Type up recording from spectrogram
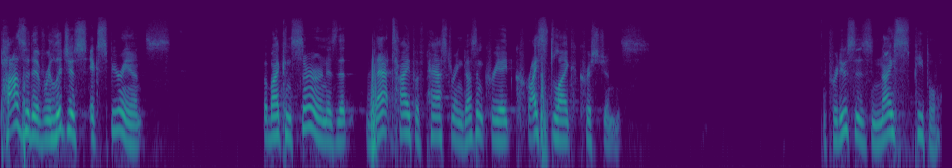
positive religious experience. But my concern is that that type of pastoring doesn't create Christ like Christians. It produces nice people.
